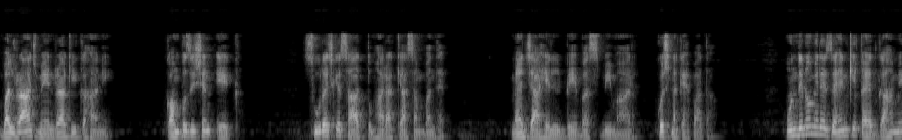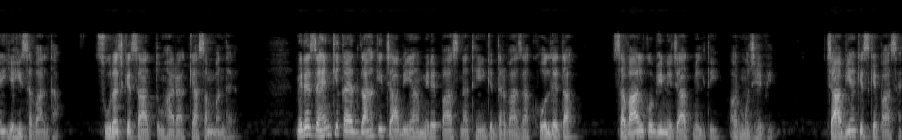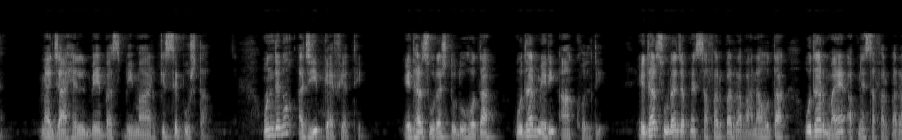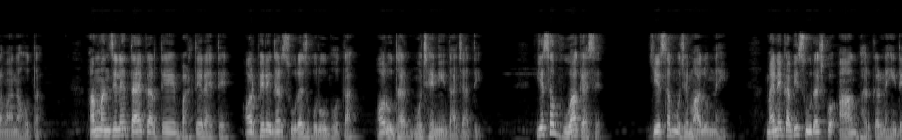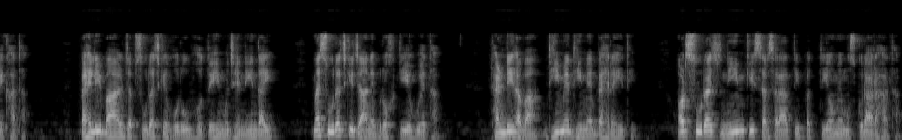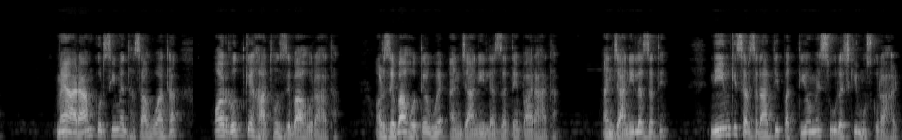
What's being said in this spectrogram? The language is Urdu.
بلراج مینرا کی کہانی۔ کمپوزیشن ایک۔ سورج کے ساتھ تمہارا کیا سمبند ہے؟ میں جاہل، بے بس، بیمار، کچھ نہ کہہ پاتا۔ ان دنوں میرے ذہن کی قید گاہ میں یہی سوال تھا۔ سورج کے ساتھ تمہارا کیا سمبند ہے؟ میرے ذہن کی قید گاہ کی چابیاں میرے پاس نہ تھیں کہ دروازہ کھول دیتا۔ سوال کو بھی نجات ملتی اور مجھے بھی۔ چابیاں کس کے پاس ہیں؟ میں جاہل، بے بس، بیمار، کس سے پوچھتا؟ ان دنوں عجیب کیفیت تھی۔ ادھر سورج طلوع ہوتا، ادھر میری آنکھ کھلتی۔ ادھر سورج اپنے سفر پر روانہ ہوتا، ادھر میں اپنے سفر پر روانہ ہوتا۔ ہم منزلیں طے کرتے، بڑھتے رہتے، اور پھر ادھر سورج غروب ہوتا، اور ادھر مجھے نیند آ جاتی۔ یہ سب ہوا کیسے؟ یہ سب مجھے معلوم نہیں۔ میں نے کبھی سورج کو آنکھ بھر کر نہیں دیکھا تھا۔ پہلی بار جب سورج کے غروب ہوتے ہی مجھے نیند آئی، میں سورج کی جانب رخ کیے ہوئے تھا۔ ٹھنڈی ہوا دھیمے دھیمے بہ رہی تھی اور سورج نیم کی سرسراتی پتیوں میں مسکرا رہا تھا۔ میں آرام کرسی میں دھسا ہوا تھا اور رت کے ہاتھوں زبا ہو رہا تھا اور زبا ہوتے ہوئے انجانی لذتیں پا رہا تھا۔ انجانی لذتیں؟ نیم کی سرسراتی پتیوں میں سورج کی مسکراہٹ۔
